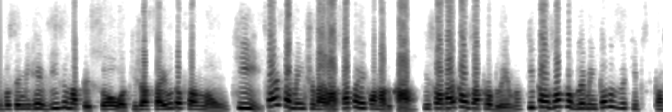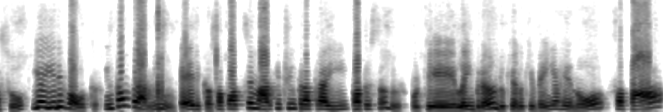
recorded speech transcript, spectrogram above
e você me revive uma pessoa que já saiu da Fórmula 1 que certamente vai lá só para reclamar do carro, que só vai causar problema, que causou problema em todas as equipes que passou, e aí ele volta. Então, para mim, Érica só pode ser marketing para atrair patrocinador. Porque lembrando que ano que vem a Renault só tá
